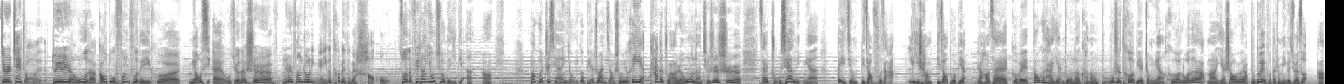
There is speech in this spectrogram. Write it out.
就是这种对于人物的高度丰富的一个描写，我觉得是《明日方舟》里面一个特别特别好做的非常优秀的一点啊。包括之前有一个别传叫《生于黑夜》，它的主要人物呢，其实是在主线里面背景比较复杂，立场比较多变，然后在各位刀客塔眼中呢，可能不是特别正面，和罗德岛呢也稍微有点不对付的这么一个角色啊。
